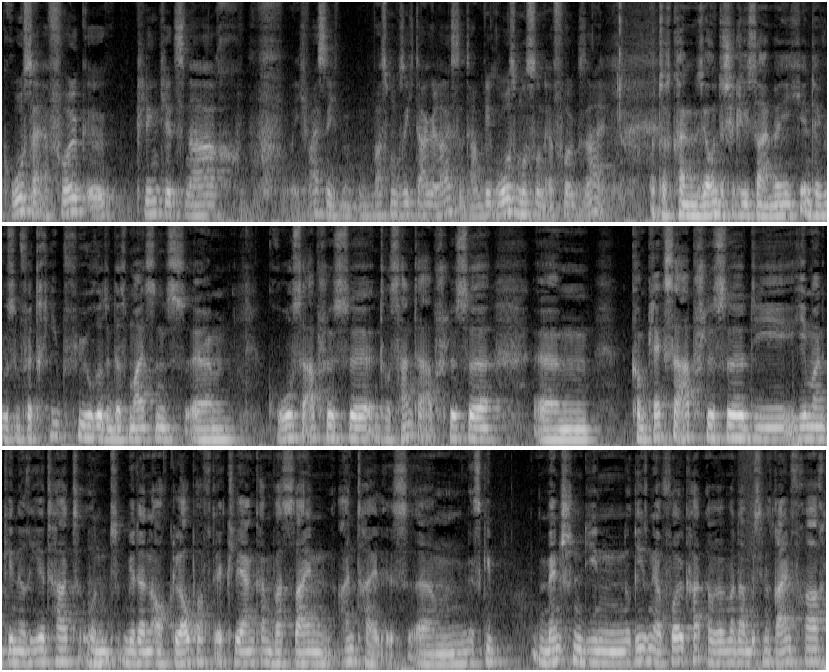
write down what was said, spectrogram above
großer Erfolg äh, klingt jetzt nach, ich weiß nicht, was muss ich da geleistet haben? Wie groß muss so ein Erfolg sein? Das kann sehr unterschiedlich sein. Wenn ich Interviews im Vertrieb führe, sind das meistens ähm, große Abschlüsse, interessante Abschlüsse. Ähm, komplexe Abschlüsse, die jemand generiert hat und mir dann auch glaubhaft erklären kann, was sein Anteil ist. Ähm, es gibt Menschen, die einen riesen Erfolg hatten, aber wenn man da ein bisschen reinfragt,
